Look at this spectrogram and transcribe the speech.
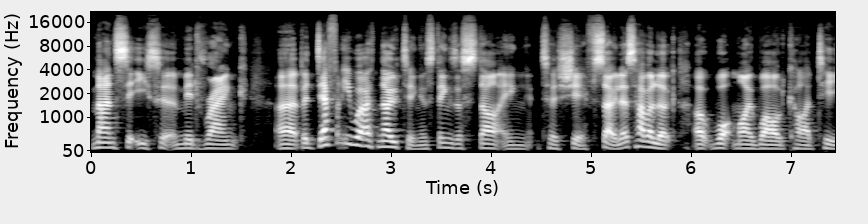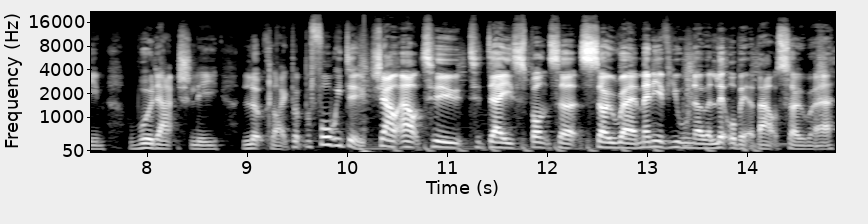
Man City sort of mid rank, uh, but definitely worth noting as things are starting to shift. So let's have a look at what my wildcard team would actually look like. But before we do, shout out to today's sponsor, Sorare. Many of you will know a little bit about Sorare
